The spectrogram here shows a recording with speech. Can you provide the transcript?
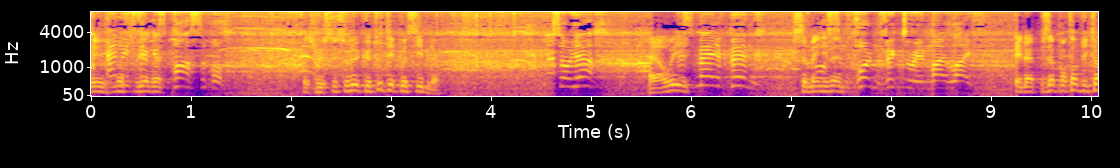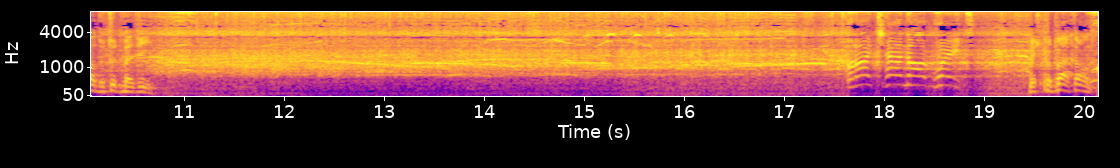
Et je, Et je me suis souvenu que tout est possible. Alors oui, ce main event. est la plus importante victoire de toute ma vie. Mais je peux pas attendre.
